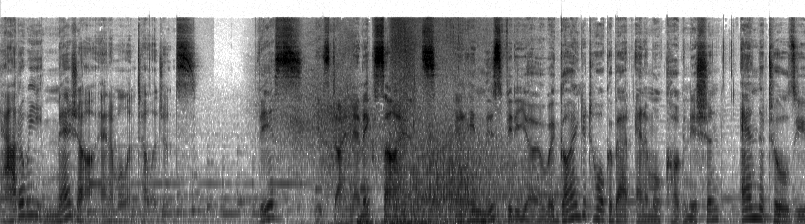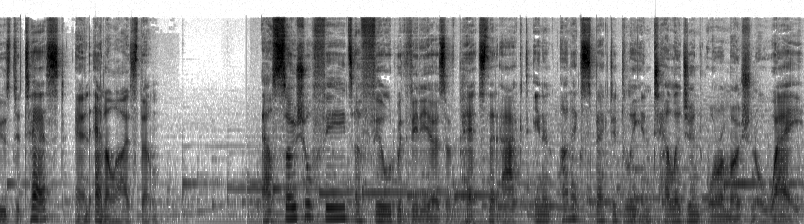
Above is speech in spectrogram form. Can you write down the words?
how do we measure animal intelligence? This is Dynamic Science, and in this video we're going to talk about animal cognition and the tools used to test and analyze them. Our social feeds are filled with videos of pets that act in an unexpectedly intelligent or emotional way,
